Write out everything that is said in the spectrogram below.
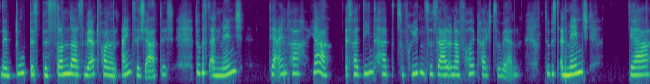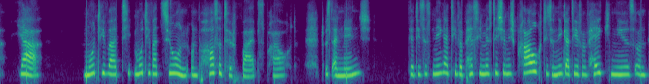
Denn du bist besonders wertvoll und einzigartig. Du bist ein Mensch, der einfach, ja, es verdient hat, zufrieden zu sein und erfolgreich zu werden. Du bist ein Mensch, der, ja, Motivati Motivation und Positive Vibes braucht. Du bist ein Mensch, der dieses negative, pessimistische nicht braucht, diese negativen Fake News und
